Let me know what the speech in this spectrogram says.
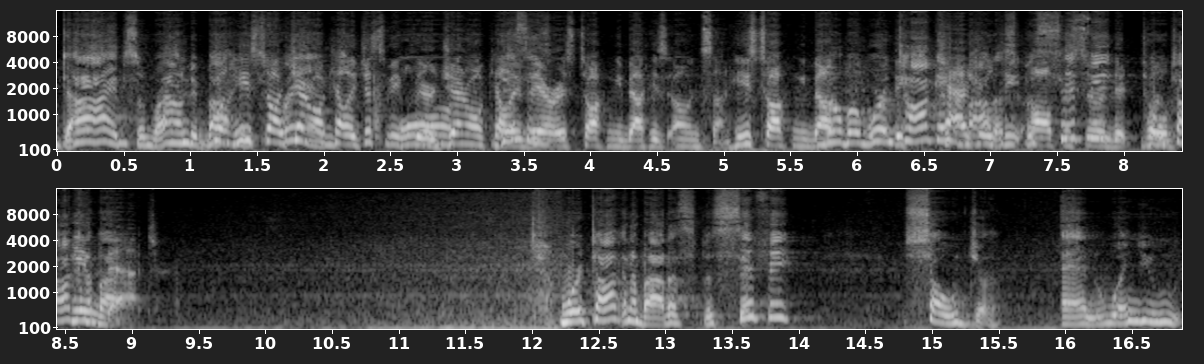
died surrounded by Well, he's talking, General Kelly, just to be clear, General Kelly there is talking about his own son. He's talking about No, but we're the talking about a casualty officer specific- that we're told talking him about- that. We're talking about a specific soldier. And when you,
